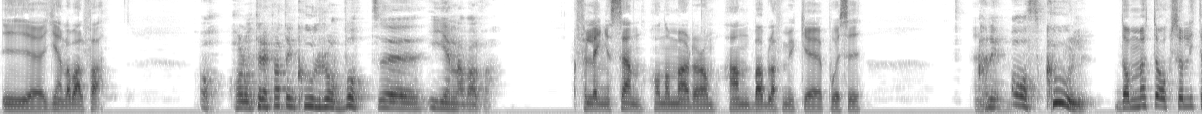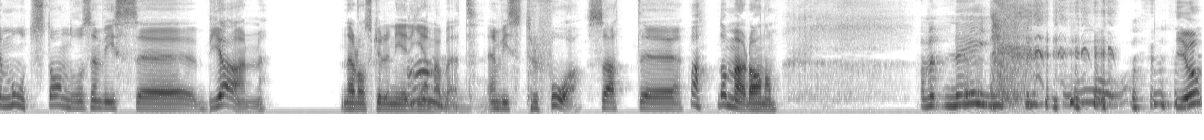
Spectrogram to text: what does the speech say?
i eh, Genlab Alpha. Åh, har de träffat en cool robot eh, i en Lava Alpha? För länge sedan, honom mördar de, han babblar för mycket poesi. Han är ascool! De mötte också lite motstånd hos en viss eh, björn när de skulle ner i Ah. genlabbet. En viss Truffaut. Så att, eh, ja, de mördade honom. Ja, men nej! Jo,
